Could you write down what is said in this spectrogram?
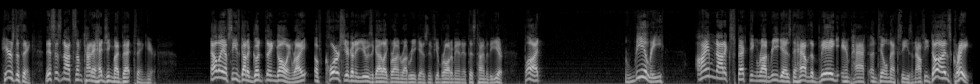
Here's the thing: this is not some kind of hedging my bet thing here. LAFC's got a good thing going, right? Of course, you're going to use a guy like Brian Rodriguez if you brought him in at this time of the year. But really, I'm not expecting Rodriguez to have the big impact until next season. Now, if he does, great.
